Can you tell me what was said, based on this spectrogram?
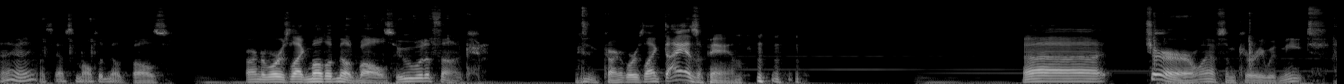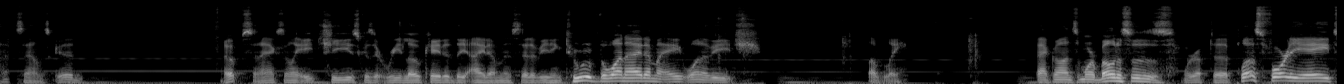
Alright, let's have some malted milk balls. Carnivores like malted milk balls, who would have thunk? Carnivores like diazepam. uh, sure, we'll have some curry with meat. That sounds good. Oops, and I accidentally ate cheese because it relocated the item. Instead of eating two of the one item, I ate one of each. Lovely. Back on some more bonuses. We're up to plus 48.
